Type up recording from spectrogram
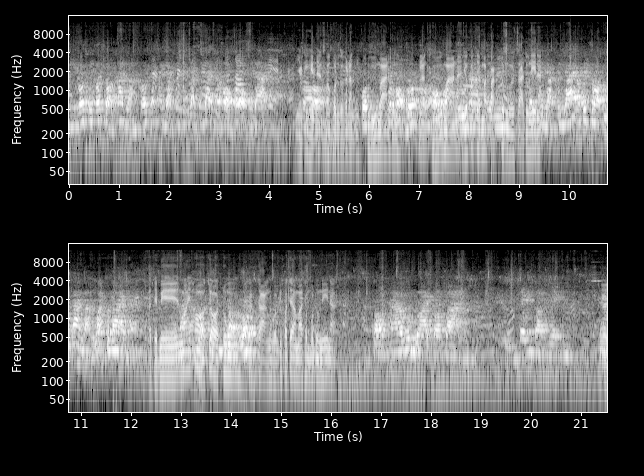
มีรถที่เขาจอดด้านหลังเขาจะขยับมันขยับไม่ได้จะออกก็ออกไม่ได้ อย่างที่เห็นนะบางคนก็กำลังถือมานะผมกำลังถือมานะเดี๋ยวก็จะมาปักตรงทรายตรงนี้นะขยับไปย้ายเอาไปจอดที่ด้านหลังวัดก็ได้นะอาจจะมีไม้อ้อจ่อตุงต่างๆนะผมที่เขาจะเอามาทำบุญตรงนี้นะตอนเช้าวุ่นวายตอนบ่ายเต้นตอนเย็นมี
